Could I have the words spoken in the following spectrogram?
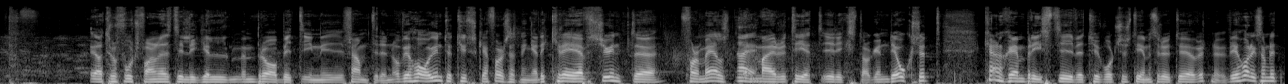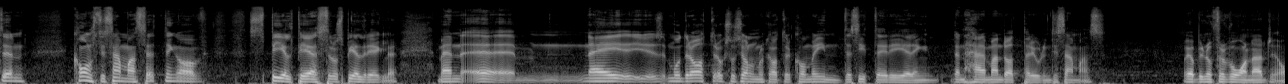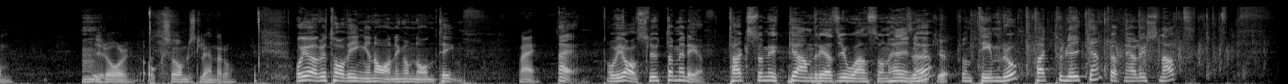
Jag tror fortfarande att det ligger en bra bit in i framtiden. Och vi har ju inte tyska förutsättningar. Det krävs ju inte formellt Nej. en majoritet i riksdagen. Det är också ett, kanske en brist givet hur vårt system ser ut i övrigt nu. Vi har liksom lite en konstig sammansättning av spelpjäser och spelregler. Men eh, nej, moderater och socialdemokrater kommer inte sitta i regering den här mandatperioden tillsammans. Och jag blir nog förvånad om mm. fyra år också om det skulle hända då. Och i övrigt har vi ingen aning om någonting. Nej. Nej. Och vi avslutar med det. Tack så mycket Andreas Johansson Heinö från Timbro. Tack publiken för att ni har lyssnat.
